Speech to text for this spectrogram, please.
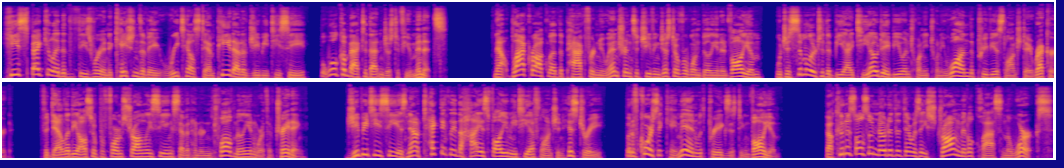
He speculated that these were indications of a retail stampede out of GBTC, but we'll come back to that in just a few minutes. Now, BlackRock led the pack for new entrants, achieving just over 1 billion in volume, which is similar to the BITO debut in 2021, the previous launch day record. Fidelity also performed strongly, seeing 712 million worth of trading. GBTC is now technically the highest volume ETF launch in history, but of course it came in with pre existing volume. Balchunas also noted that there was a strong middle class in the works.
